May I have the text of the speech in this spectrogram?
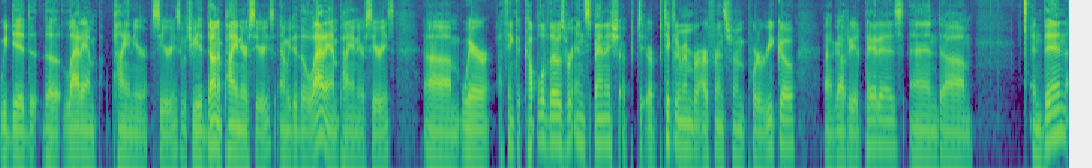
We did the LATAM Pioneer Series, which we had done a Pioneer Series, and we did the LATAM Pioneer Series, um, where I think a couple of those were in Spanish. I, particularly remember our friends from Puerto Rico, uh, Gabriel Perez, and um, and then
